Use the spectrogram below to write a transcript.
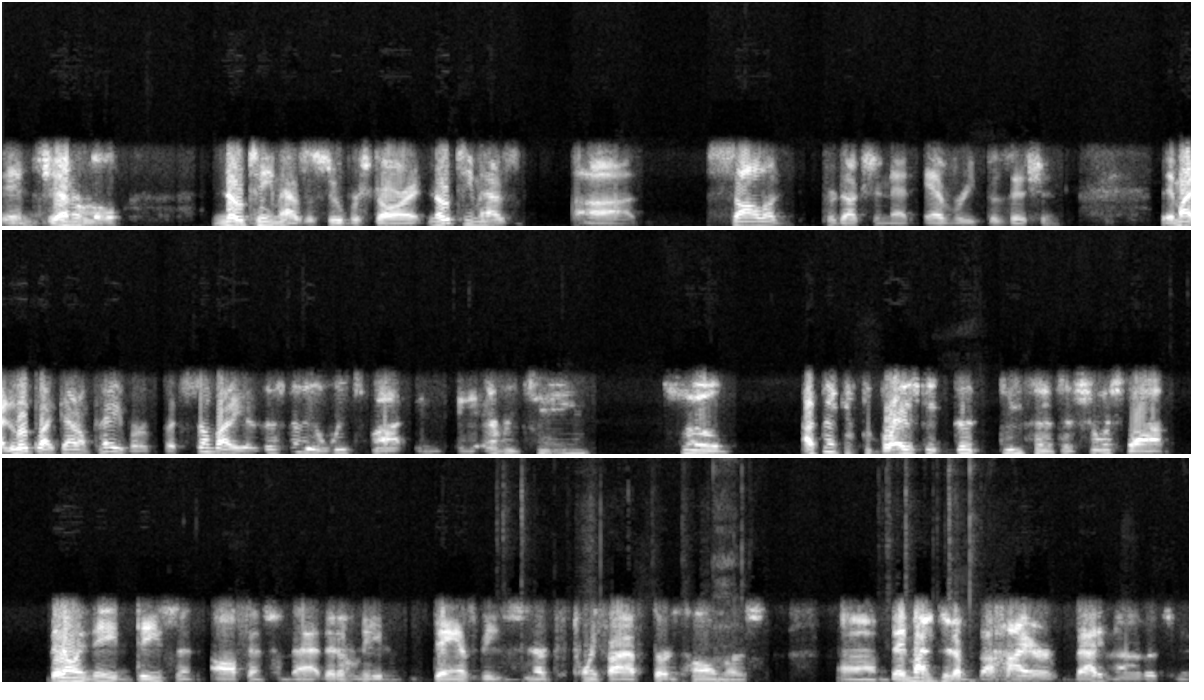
in general, no team has a superstar. No team has uh, solid production at every position. It might look like that on paper, but somebody there's going to be a weak spot in, in every team. So I think if the Braves get good defense at shortstop, they only need decent offense from that. They don't need Dansby's, you know, 25, 30 homers. Um, they might get a, a higher batting average and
